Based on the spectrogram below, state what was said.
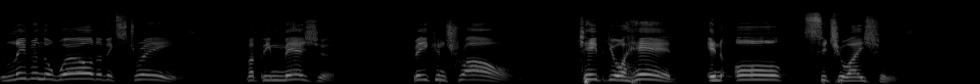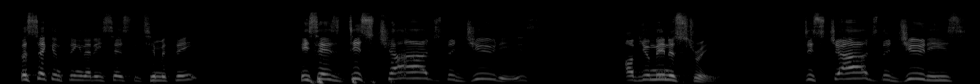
live in the world of extremes, but be measured be controlled. Keep your head in all situations. The second thing that he says to Timothy, he says, discharge the duties of your ministry. Discharge the duties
